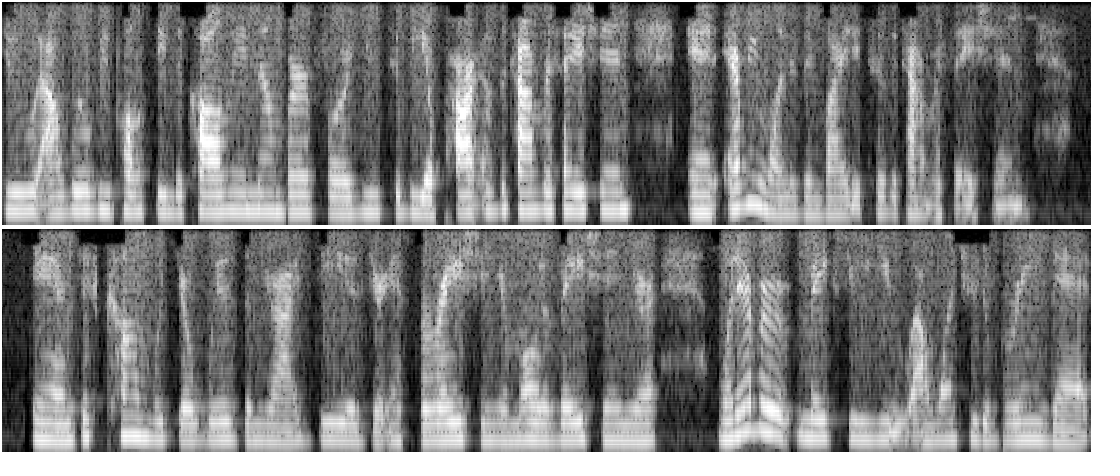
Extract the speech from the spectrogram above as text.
do, I will be posting the call-in number for you to be a part of the conversation, and everyone is invited to the conversation. And just come with your wisdom, your ideas, your inspiration, your motivation, your whatever makes you you. I want you to bring that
